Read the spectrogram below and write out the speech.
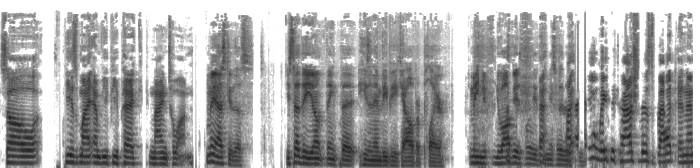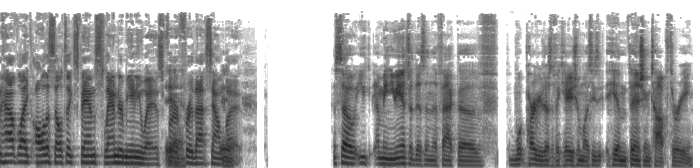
So he's my MVP pick, nine to one. Let me ask you this: You said that you don't think that he's an MVP caliber player. I mean, you, you obviously. I, I, can't wait to cash this bet and then have like all the Celtics fans slander me anyways for yeah. for that soundbite. Yeah. So you, I mean, you answered this in the fact of what part of your justification was he's him finishing top three.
